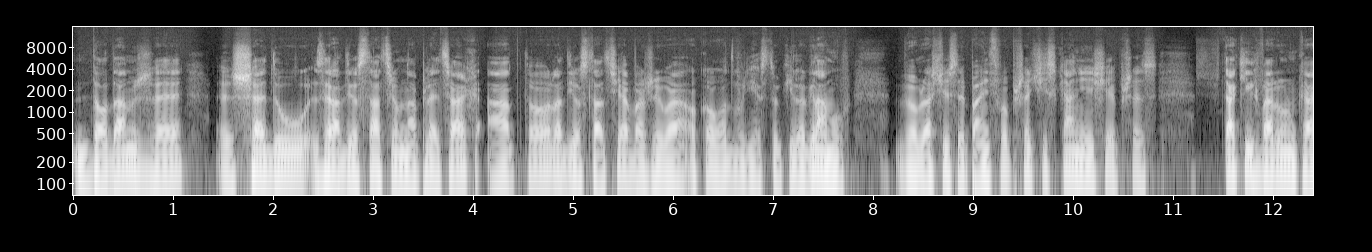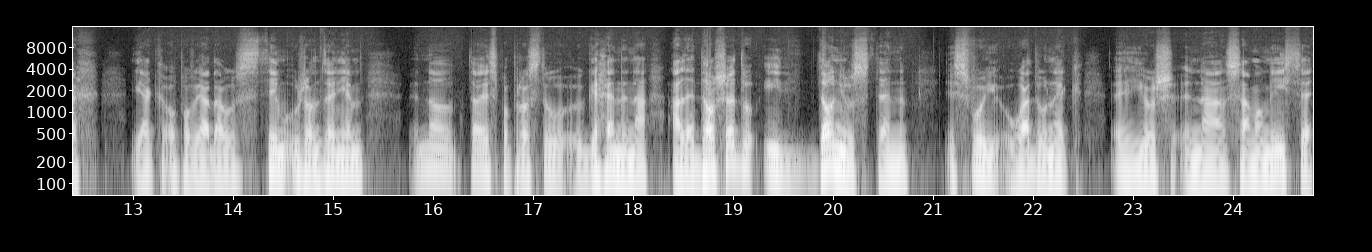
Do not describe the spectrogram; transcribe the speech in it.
Dodam, że szedł z radiostacją na plecach, a to radiostacja ważyła około 20 kg. Wyobraźcie sobie Państwo przeciskanie się przez w takich warunkach, jak opowiadał, z tym urządzeniem, no to jest po prostu gehenna, ale doszedł i doniósł ten swój ładunek już na samo miejsce.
